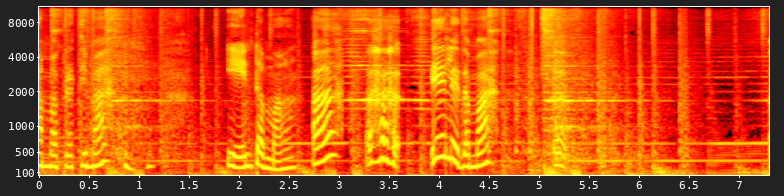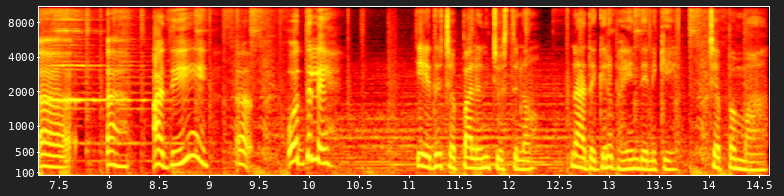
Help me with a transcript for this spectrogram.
అమ్మ ప్రతిమ? ఏంటమ్మా? ఏం లేదమ్మా. అది వద్దులే. ఏదో చెప్పాలని చూస్తున్నావు. నా దగ్గర భయం దేనికి? చెప్పమ్మా.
